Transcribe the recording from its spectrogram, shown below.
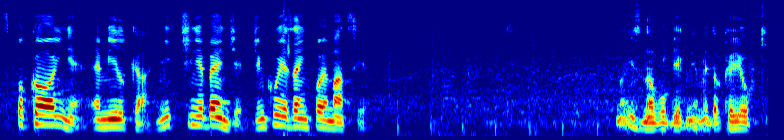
spokojnie, Emilka, nikt ci nie będzie. Dziękuję za informację. No i znowu biegniemy do kryjówki.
